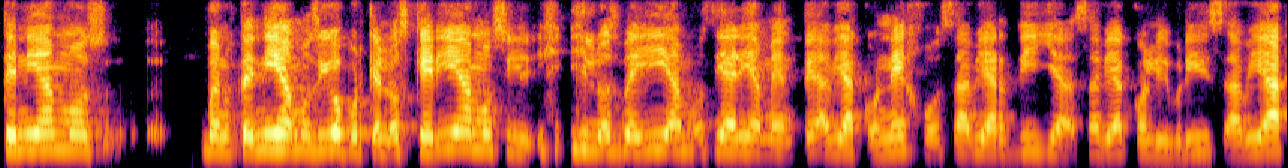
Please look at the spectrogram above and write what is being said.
teníamos bueno, teníamos, digo, porque los queríamos y, los veíamos diariamente. Había conejos, había ardillas, había colibrís, había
